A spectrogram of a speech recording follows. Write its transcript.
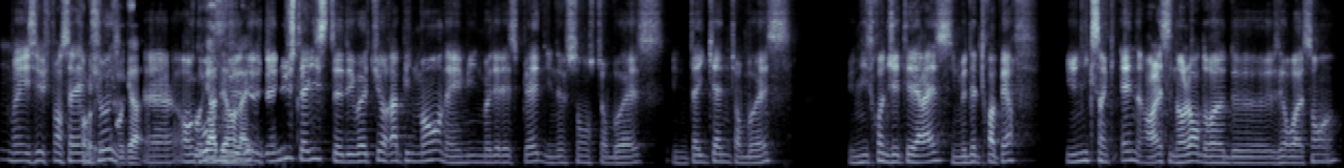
Oui, je pense à la même chose. euh, en gros, je donne juste la liste des voitures rapidement. On avait mis une modèle S-Plaid, une 911 Turbo S, une Taycan Turbo S, une Nitron GTRS, une modèle 3 Perf, une X5N. Alors là, c'est dans l'ordre de 0 à 100. Hein.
